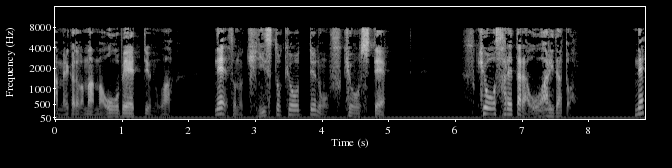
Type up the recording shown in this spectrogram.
アメリカとか、まあまあ、欧米っていうのは、ね、そのキリスト教っていうのを布教して、布教されたら終わりだと。ね。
